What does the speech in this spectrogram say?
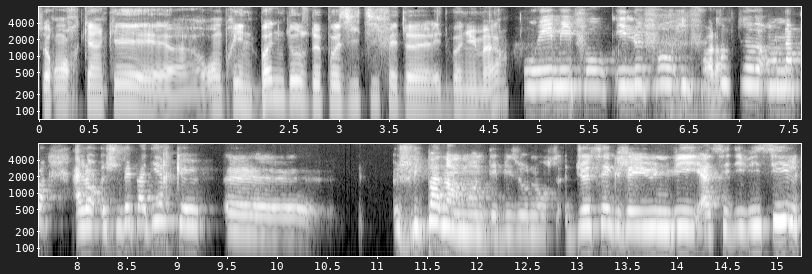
seront requinquées et euh, auront pris une bonne dose de positif et de, et de bonne humeur. Oui, mais il faut, il le faut, il faut on n'a pas. Alors, je ne vais pas dire que je vis pas dans le monde des bisounours. Dieu sait que j'ai eu une vie assez difficile,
